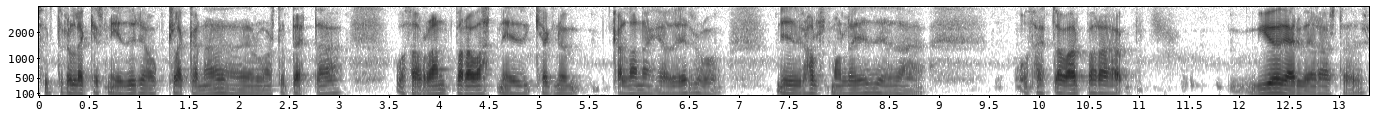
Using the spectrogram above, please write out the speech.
þurftur að leggja sniður á klakkana þegar hún varst að detta og þá rann bara vatnið gegnum gallana hjá þér og niður hálsmálið eða og þetta var bara mjög erfiðar aðstæður.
